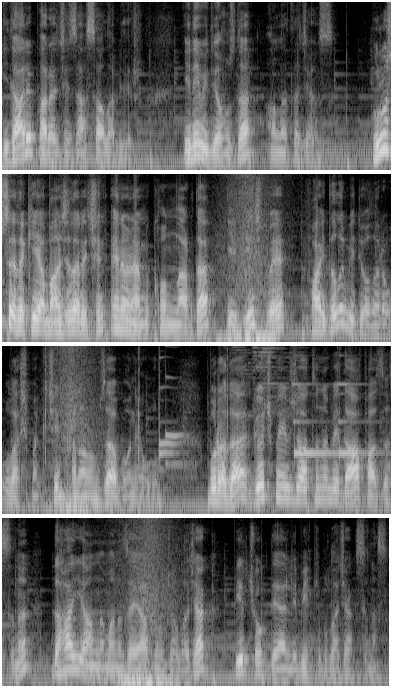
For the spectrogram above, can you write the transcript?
idari para cezası alabilir? Yeni videomuzda anlatacağız. Rusya'daki yabancılar için en önemli konularda ilginç ve faydalı videolara ulaşmak için kanalımıza abone olun. Burada göç mevzuatını ve daha fazlasını daha iyi anlamanıza yardımcı olacak birçok değerli bilgi bulacaksınız.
